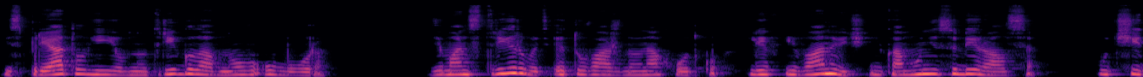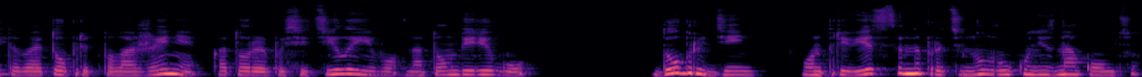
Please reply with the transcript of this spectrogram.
и спрятал ее внутри головного убора. Демонстрировать эту важную находку Лев Иванович никому не собирался, учитывая то предположение, которое посетило его на том берегу. Добрый день. Он приветственно протянул руку незнакомцу.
